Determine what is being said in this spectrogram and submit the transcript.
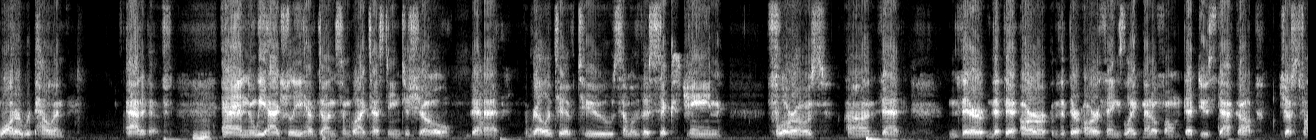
water repellent additive. And we actually have done some glide testing to show that relative to some of the six chain fluoros, uh, that there that there are that there are things like meadow foam that do stack up just fine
